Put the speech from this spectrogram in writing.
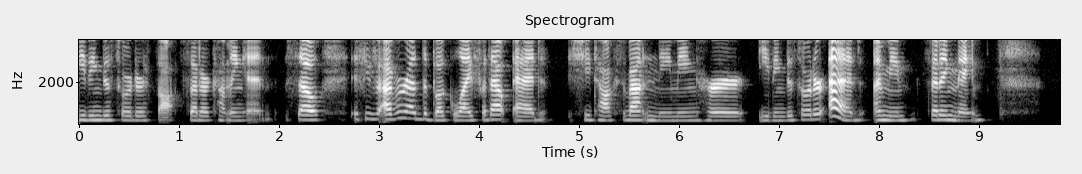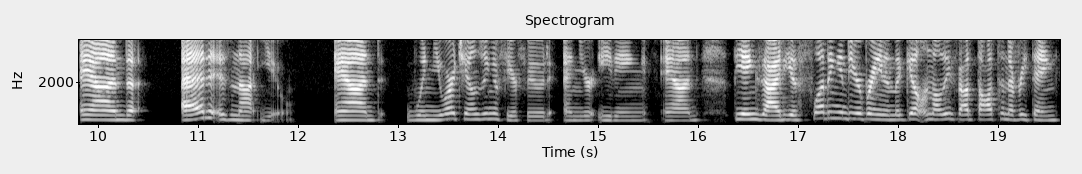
eating disorder thoughts that are coming in. So, if you've ever read the book Life Without Ed, she talks about naming her eating disorder Ed. I mean, fitting name. And Ed is not you. And when you are challenging a fear food and you're eating and the anxiety is flooding into your brain and the guilt and all these bad thoughts and everything,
